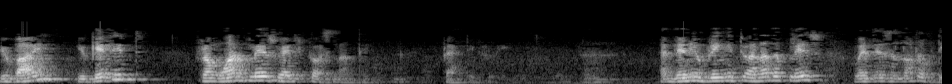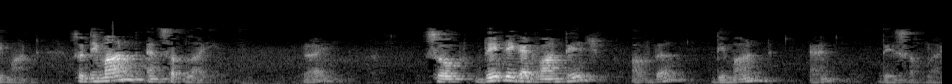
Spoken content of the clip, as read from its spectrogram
You buy, you get it from one place where it costs nothing, practically. And then you bring it to another place where there's a lot of demand. So demand and supply, right? So they take advantage of the demand and they supply.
